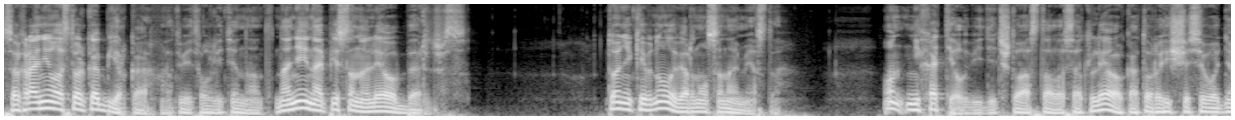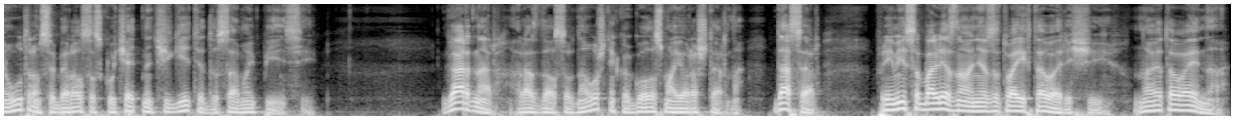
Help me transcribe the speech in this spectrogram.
«Сохранилась только бирка», — ответил лейтенант. «На ней написано «Лео Берджес». Тони кивнул и вернулся на место. Он не хотел видеть, что осталось от Лео, который еще сегодня утром собирался скучать на Чигете до самой пенсии. «Гарднер!» — раздался в наушниках голос майора Штерна. «Да, сэр. Прими соболезнования за твоих товарищей. Но это война.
